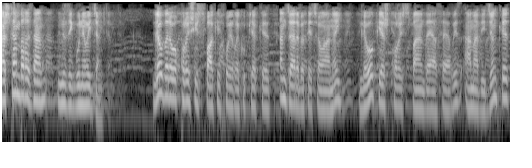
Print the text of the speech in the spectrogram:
هەشتەم، بەڕێزان نزیکبوونەوەی جەنگ. لەو بەرەوە قوڕەیشی سوپاکەی خۆی ڕێک و پێک کرد، ئەم جارە بە پێچەوانەی لەوە پێش قوڕەیش سوپایان بە یاسای ڕیز ئامادەی جەنگ کرد،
